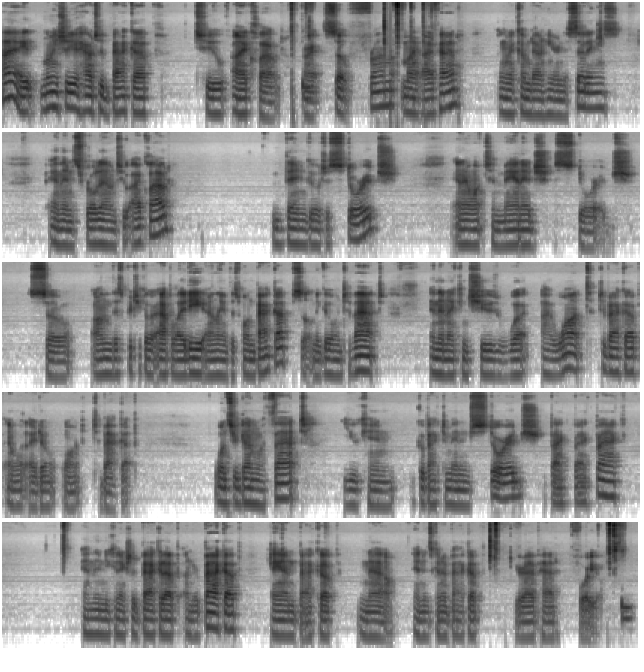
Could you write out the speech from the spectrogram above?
Hi, let me show you how to back up to iCloud. Alright, so from my iPad, I'm going to come down here into settings and then scroll down to iCloud, then go to storage, and I want to manage storage. So on this particular Apple ID, I only have this one backup, so let me go into that, and then I can choose what I want to back up and what I don't want to back up. Once you're done with that, you can go back to manage storage, back, back, back, and then you can actually back it up under backup and backup now. And it's going to back up your iPad for you.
